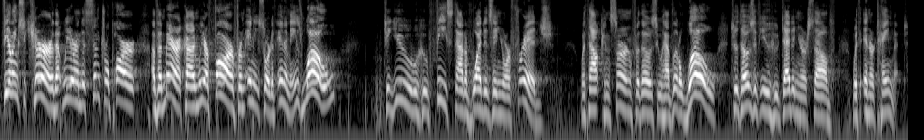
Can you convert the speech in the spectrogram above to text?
feeling secure that we are in the central part of America and we are far from any sort of enemies. Woe to you who feast out of what is in your fridge without concern for those who have little. Woe to those of you who deaden yourself with entertainment.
